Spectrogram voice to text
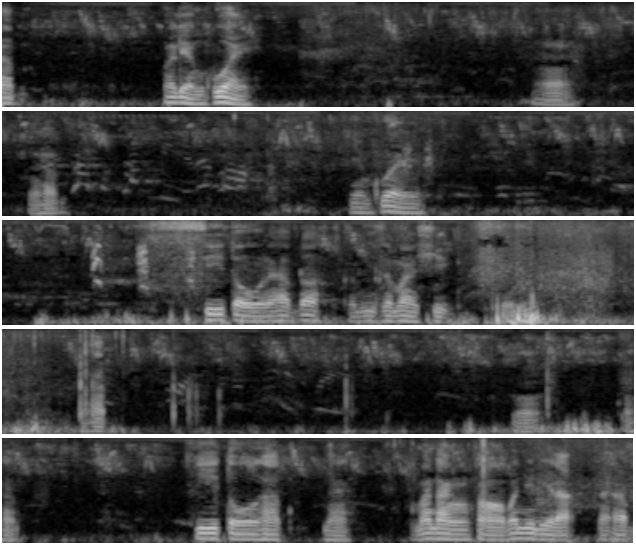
ครับ มาเลี้ยงกล้วยอ่านะครับเลี้ยงกล้วย ซีโตนะครับเนาะก็มีสมาชิกนะครับนี่นะครับซีโตครับนะมานั่งสอมันอยู่นี่ละนะครับ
